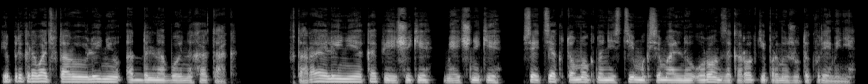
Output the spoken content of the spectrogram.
и прикрывать вторую линию от дальнобойных атак. Вторая линия — копейщики, мечники, все те, кто мог нанести максимальный урон за короткий промежуток времени.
